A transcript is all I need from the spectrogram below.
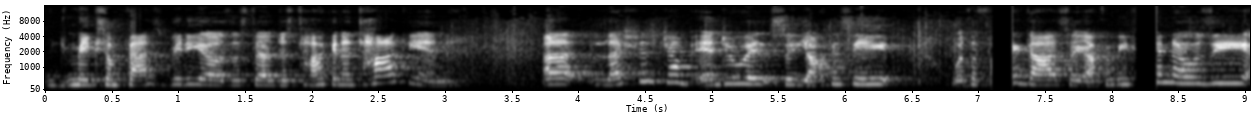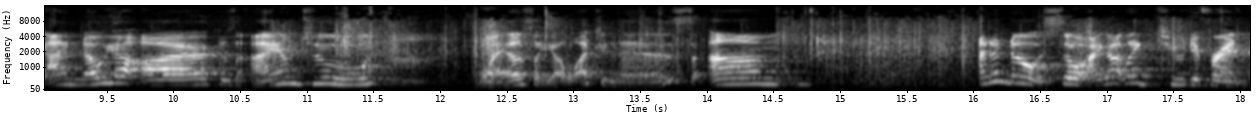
make some fast videos instead of just talking and talking. Uh, let's just jump into it so y'all can see what the fuck I got so y'all can be nosy. I know y'all are because I am too. Why else are y'all watching this? Um, I don't know. So I got like two different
